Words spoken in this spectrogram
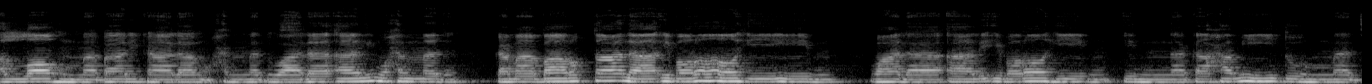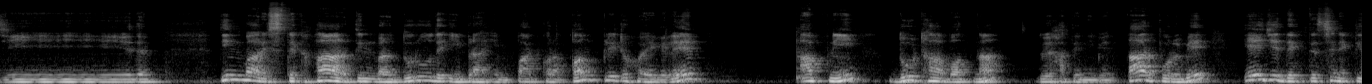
اللهم بارك على محمد وعلى آل محمد كما باركت على إبراهيم وعلى آل إبراهيم إنك حميد مجيد তিনবার ইস্তেকফার তিনবার দুরুদে ইব্রাহিম পাঠ করা কমপ্লিট হয়ে গেলে আপনি দুঠা বদনা দুই হাতে নেবেন তার পূর্বে এই যে দেখতেছেন একটি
